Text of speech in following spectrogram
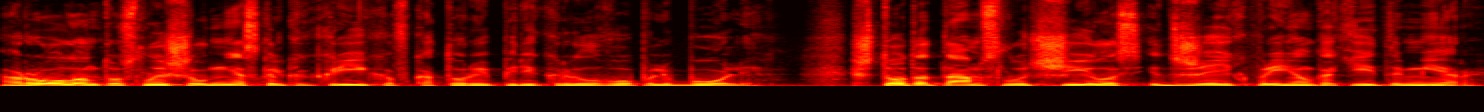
Роланд услышал несколько криков, которые перекрыл вопль боли. Что-то там случилось, и Джейк принял какие-то меры.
